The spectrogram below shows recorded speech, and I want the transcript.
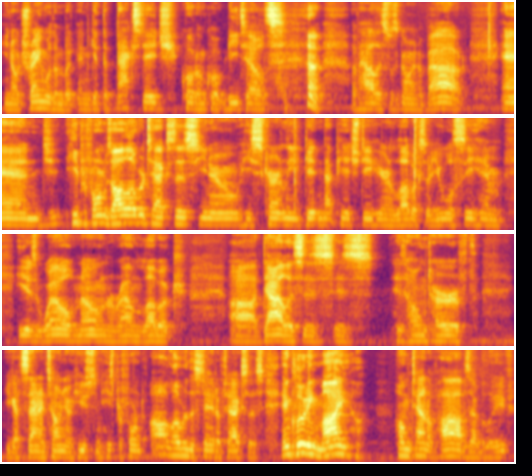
you know train with him, but and get the backstage quote unquote details of how this was going about. And he performs all over Texas. You know, he's currently getting that PhD here in Lubbock, so you will see him. He is well known around Lubbock. Uh, Dallas is is his home turf. You got San Antonio, Houston. He's performed all over the state of Texas, including my hometown of Hobbs, I believe.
